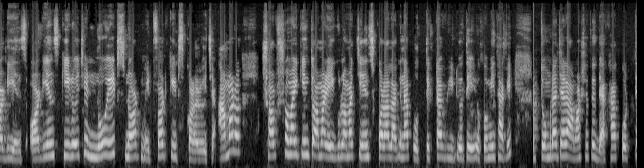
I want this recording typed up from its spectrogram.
অডিয়েন্স অডিয়েন্স কি রয়েছে? No it's not made for kids করা রয়েছে। আমার সব সময় কিন্তু আমার এইগুলো আমার চেঞ্জ করা লাগে না। প্রত্যেকটা ভিডিওতে এরকমই থাকে। আর তোমরা যারা আমার সাথে দেখা করতে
